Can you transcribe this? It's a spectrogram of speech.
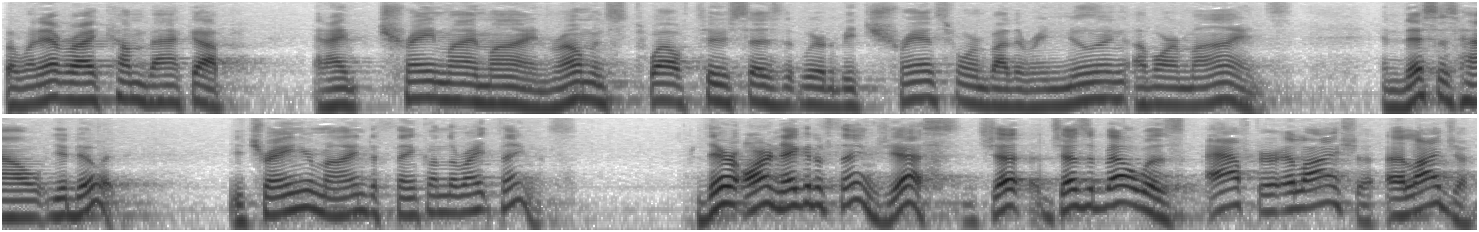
But whenever I come back up and I train my mind, Romans 12, 2 says that we're to be transformed by the renewing of our minds. And this is how you do it. You train your mind to think on the right things. There are negative things, yes. Je- Jezebel was after Elisha, Elijah.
